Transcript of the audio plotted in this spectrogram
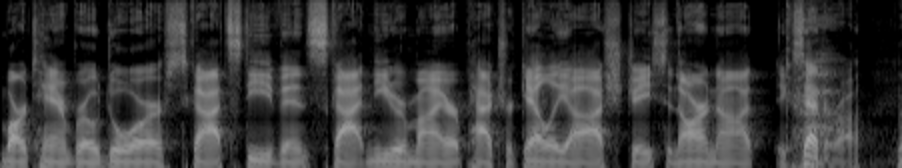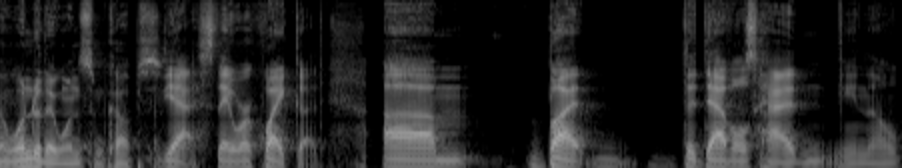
Martin Brodeur, Scott Stevens, Scott Niedermayer, Patrick Elias, Jason Arnott, etc. No wonder they won some cups. Yes, they were quite good. Um, but the Devils had, you know,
